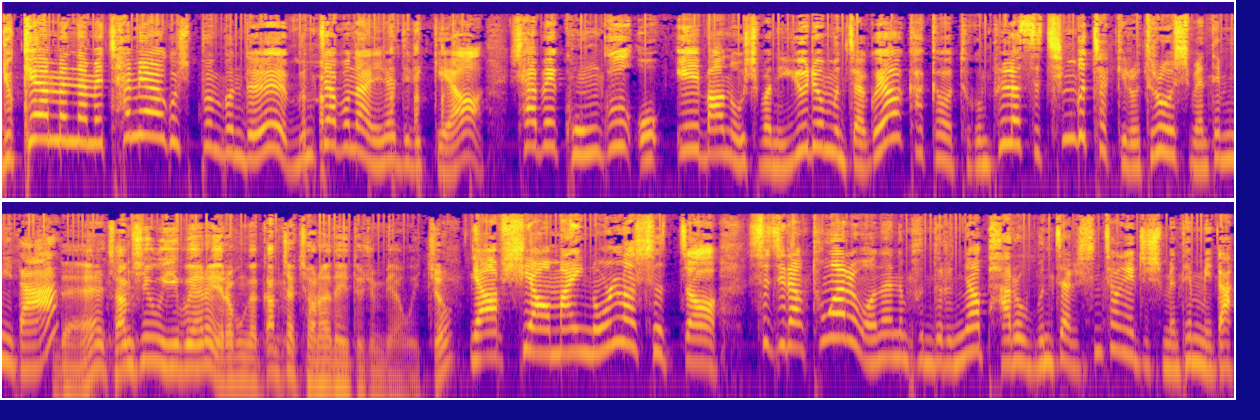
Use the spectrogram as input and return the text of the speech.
유쾌한 만남에 참여하고 싶은 분들 문자 번호 알려드릴게요. 샵의 0951번 50원의 유료 문자고요. 카카오톡은 플러스 친구 찾기로 들어오시면 됩니다. 네 잠시 후 2부에는 여러분과 깜짝 전화 데이트 준비하고 있죠. 역시요 많이 놀라셨죠? 수지랑 통화를 원하는 분들은요 바로 문자를 신청해 주시면 됩니다.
